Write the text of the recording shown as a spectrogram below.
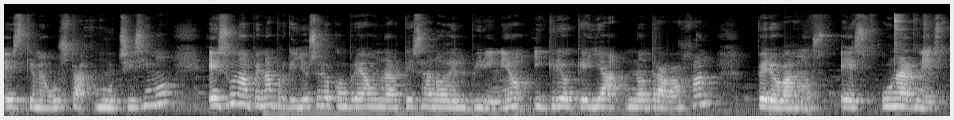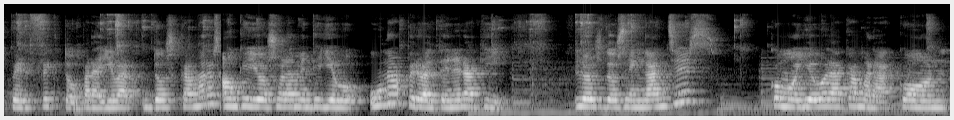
es que me gusta muchísimo. Es una pena porque yo se lo compré a un artesano del Pirineo y creo que ya no trabajan, pero vamos, es un arnés perfecto para llevar dos cámaras, aunque yo solamente llevo una, pero al tener aquí los dos enganches, como llevo la cámara con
